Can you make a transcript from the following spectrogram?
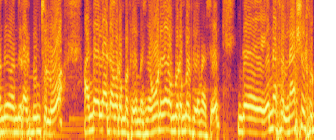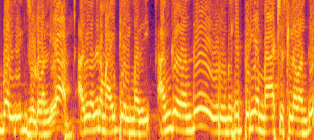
வந்து வந்து ரக்பின்னு சொல்லுவோம். அந்த விளையாட்டு ரொம்ப ஃபேமஸ் இந்த மூணு தான் ரொம்ப ரொம்ப ஃபேமஸ் இந்த என்எஃப்எல் நேஷனல் ஃபுட்பால் லீக்னு சொல்கிறோம் இல்லையா? அது வந்து நம்ம ஐபிஎல் மாதிரி. அங்கே வந்து ஒரு மிகப்பெரிய மேட்சஸில் வந்து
